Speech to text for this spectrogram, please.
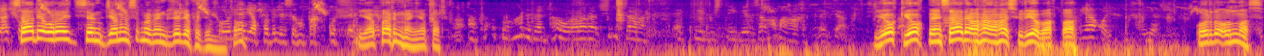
ya Sade orayı sen canını sıkma ben güzel yapacağım. oraya Tamam. yapabilirsin. Bak göstereyim. Yaparım ben yapar. Aa, aa, Hadi ben ta oralara şimdi sana ektiğim biçtiğim yeri sana ama. Yok yok ben sade aha aha şuraya bak bak. Şuraya koy. Şuraya. Orada olmaz.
